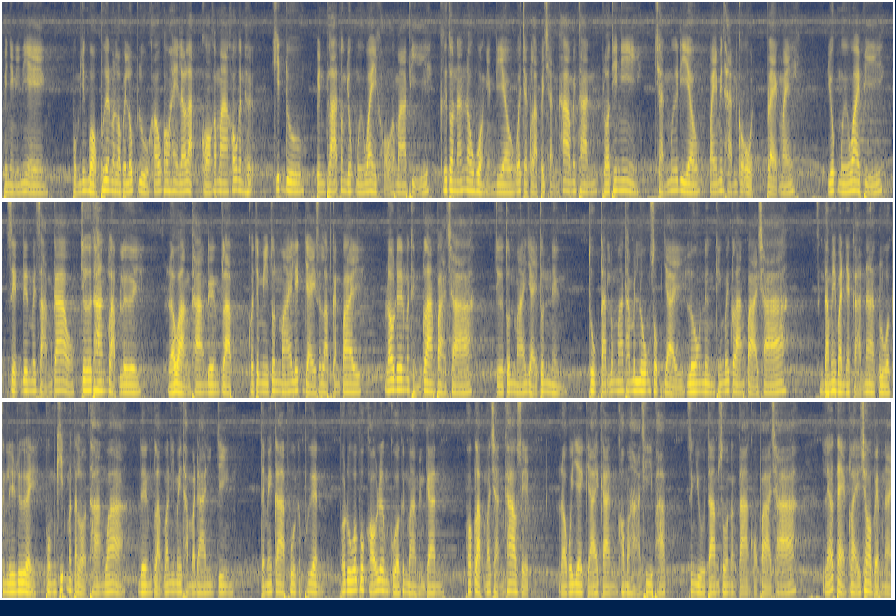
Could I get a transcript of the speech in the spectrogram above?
เป็นอย่างนี้นี่เอง ผมจึงบอกเพื่อนว่าเราไปลบหลู่เขาเขาให้แล้วล่ะ ขอขมาเขากันเถอะ คิดดู เป็นพระต้องยกมือไหว้ขอขมาผี คือตอนนั้นเราห่วงอย่างเดียวว่าจะกลับไปฉันข้าวไม่ทัน เพราะที่นี่ฉันมือเดียวไปไม่ทันก็อด แปลกไหม ยกมือไหว้ผี เสร็จเดินไปสามก้าวเจอทางกลับเลย ระหว่างทางเดินกลับก็จะมีต้นไม้เล็กใหญ่สลับกันไป เราเดินมาถึงกลางป่าช้า เจอต้นไม้ใหญ่ต้นหนึ่ง ถูกตัดลงมาทำเป็นโลงศพใหญ่โลงหนึ่งทิ้งไว้กลางป่าช้า ซึ่งทำให้บรรยากาศน่ากลัวขึ้นเรื่อยๆ ผมคิดมาตลอดทางว่า เดินกลับว่านี่ไม่ธรรมดาจริงๆ แต่ไม่กล้าพูดกับเพื่อน เพราะรู้ว่าพวกเขาเริ่มกลัวขึ้นมาเหมือนกัน พอกลับมาฉันข้าวเสร็จ เราก็แยกย้ายกันเข้ามาหาที่พัก ซึ่งอยู่ตามโซนต่างๆของป่าช้า แล้วแต่ใครชอบแบบไหน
